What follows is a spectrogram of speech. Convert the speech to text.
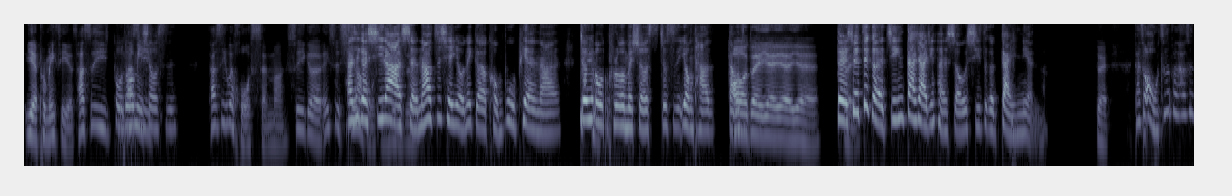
耶，Prometheus，他是一普罗米修斯，他是一位火神嘛，是一个哎是，他是一个希腊神，然后之前有那个恐怖片啊，就用 Prometheus，就是用他当哦，对耶耶耶，对，所以这个已经大家已经很熟悉这个概念了。对，但是哦，我真的不知道他是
